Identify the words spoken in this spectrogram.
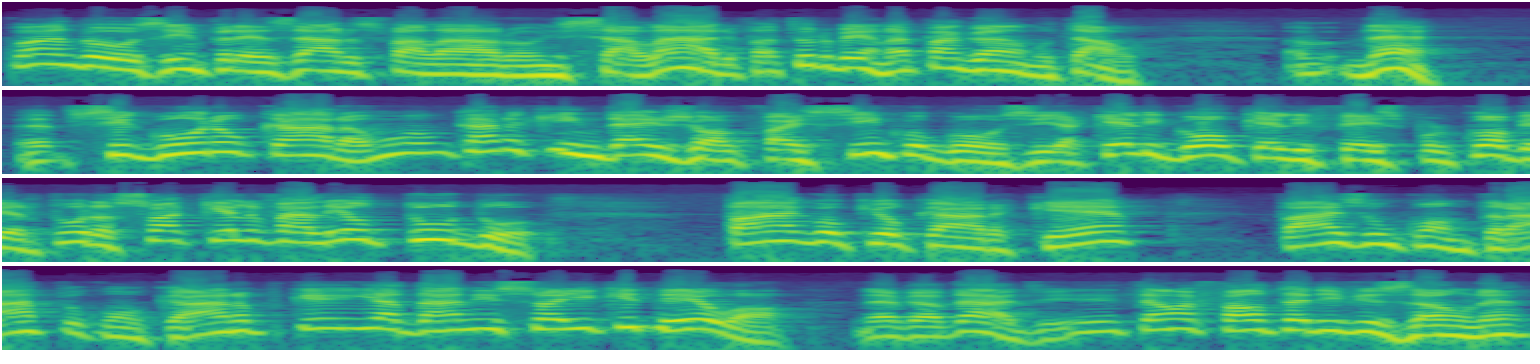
Quando os empresários falaram em salário, falaram, tudo bem, nós pagamos, tal, né? Eh, Segura o cara, um, um cara que em 10 jogos faz cinco gols e aquele gol que ele fez por cobertura, só aquele valeu tudo. Paga o que o cara quer, faz um contrato com o cara, porque ia dar nisso aí que deu, ó. Não é verdade? Então é falta de visão, né?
